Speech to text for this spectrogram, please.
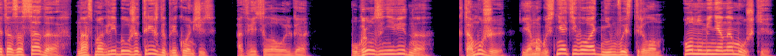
это засада, нас могли бы уже трижды прикончить», — ответила Ольга. «Угрозы не видно. К тому же я могу снять его одним выстрелом. Он у меня на мушке».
